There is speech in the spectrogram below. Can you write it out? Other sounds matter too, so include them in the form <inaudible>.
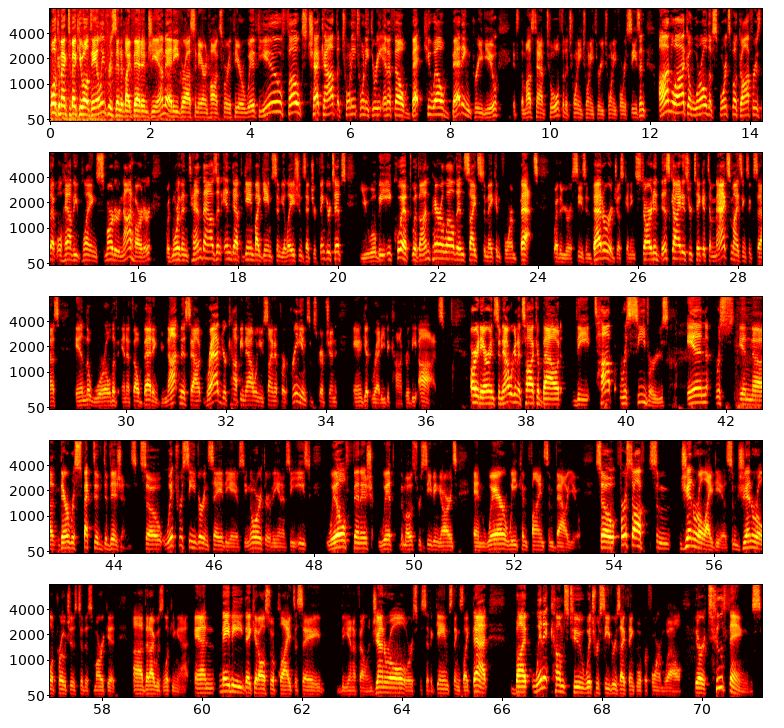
Welcome back to BetQL Daily, presented by BetMGM. Ed Egros and Erin Hawksworth here with you. Folks, check out the 2023 NFL BetQL betting preview. It's the must have tool for the 2023 24 season. Unlock a world of sportsbook offers that will have you playing smarter, not harder. With more than 10,000 in depth game by game simulations at your fingertips, you will be equipped with unparalleled insights to make informed bets. Whether you're a seasoned bettor or just getting started, this guide is your ticket to maximizing success in the world of NFL betting. Do not miss out. Grab your copy now when you sign up for a premium subscription and get ready to conquer the odds. All right, Erin. So now we're going to talk about the top receivers in in uh, their respective divisions. So, which receiver in say the AFC North or the NFC East will finish with the most receiving yards, and where we can find some value. So, first off, some general ideas, some general approaches to this market uh, that I was looking at. And maybe they could also apply to, say, the NFL in general or specific games, things like that. But when it comes to which receivers I think will perform well, there are two things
